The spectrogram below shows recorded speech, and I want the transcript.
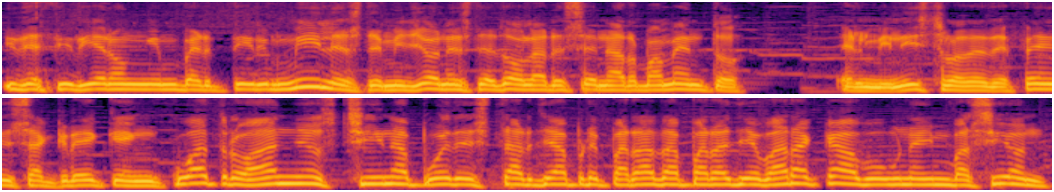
y decidieron invertir miles de millones de dólares en armamento. El ministro de Defensa cree que en cuatro años China puede estar ya preparada para llevar a cabo una invasión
